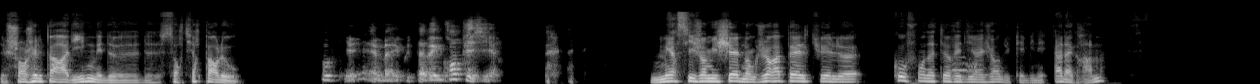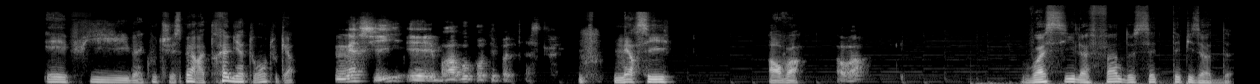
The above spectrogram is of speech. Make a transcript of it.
de changer le paradigme et de, de sortir par le haut. Ok, eh ben, écoute, avec grand plaisir. Merci Jean-Michel. Donc je rappelle, tu es le cofondateur et dirigeant du cabinet Adagram. Et puis, bah, écoute, j'espère à très bientôt en tout cas. Merci et bravo pour tes podcasts. Merci. Au revoir. Au revoir. Voici la fin de cet épisode.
